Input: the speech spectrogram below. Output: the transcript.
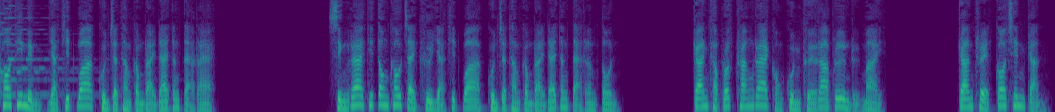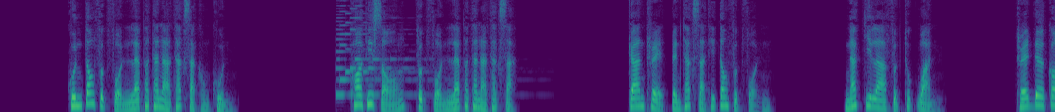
ข้อที่ 1 อย่าคิดว่าคุณจะทำกำไรได้ตั้งแต่แรก สิ่งแรกที่ต้องเข้าใจคืออย่าคิดว่าคุณจะทำกำไรได้ตั้งแต่เริ่มต้น การขับรถครั้งแรกของคุณเคยราบรื่นหรือไม่ การเทรดก็เช่นกัน คุณต้องฝึกฝนและพัฒนาทักษะของคุณ ข้อที่ 2 ฝึกฝนและพัฒนาทักษะ การเทรดเป็นทักษะที่ต้องฝึกฝน นักกีฬาฝึกทุกวัน เทรดเดอร์ก็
